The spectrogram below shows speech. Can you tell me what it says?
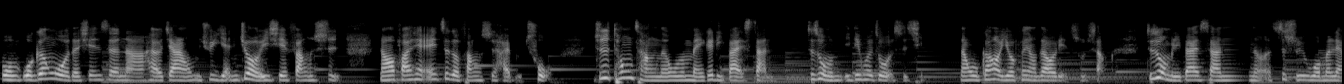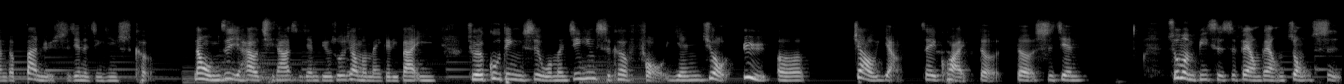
我我跟我的先生啊，还有家人，我们去研究了一些方式，然后发现哎，这个方式还不错。就是通常呢，我们每个礼拜三，这是我们一定会做的事情。那我刚好也有分享在我脸书上，就是我们礼拜三呢是属于我们两个伴侣时间的精心时刻。那我们自己还有其他时间，比如说像我们每个礼拜一就会固定是我们精心时刻否研究育儿教养这一块的的时间，所以我们彼此是非常非常重视。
